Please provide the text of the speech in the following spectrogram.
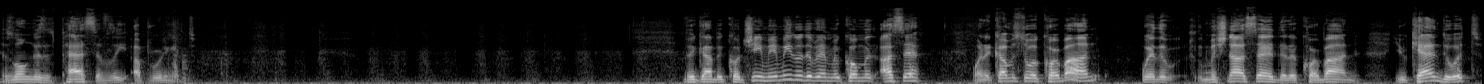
as long as it's passively uprooting it. V'gabi kochim imilu devre mekom aseh when it comes to a korban, where the Mishnah said that a korban you can do it,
